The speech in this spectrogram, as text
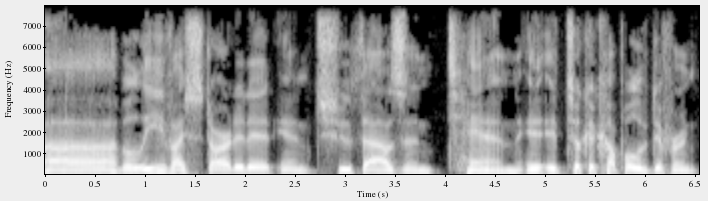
Uh, I believe I started it in 2010. It, it, took a couple of different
